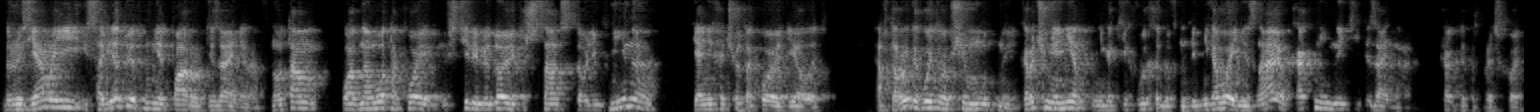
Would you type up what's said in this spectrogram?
Друзья мои советуют мне пару дизайнеров, но там у одного такой в стиле Людовика 16-го лепнина, я не хочу такое делать. А второй какой-то вообще мутный. Короче, у меня нет никаких выходов, никого я не знаю. Как мне найти дизайнера? Как это происходит?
